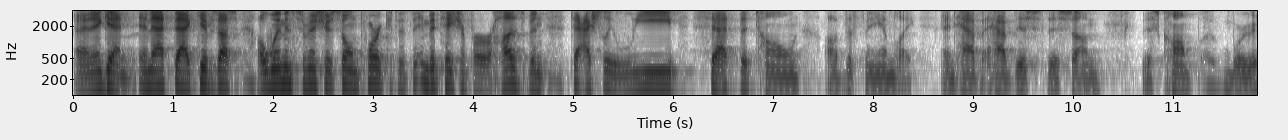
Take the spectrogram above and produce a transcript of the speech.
And again, and that, that gives us a women's submission is so important because it's an invitation for her husband to actually lead, set the tone of the family, and have, have this, this, um, this comp, where,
